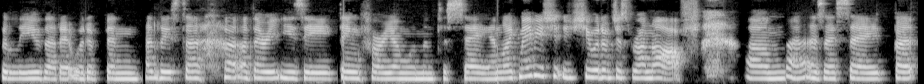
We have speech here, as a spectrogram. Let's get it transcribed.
believe that it would have been at least a, a very easy thing for a young woman to say. And like maybe she, she would have just run off, um, as I say. But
